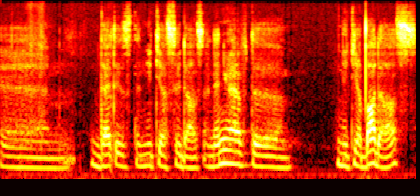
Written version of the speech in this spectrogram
um, that is the Nitya Siddhas. And then you have the Nitya Baddhas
